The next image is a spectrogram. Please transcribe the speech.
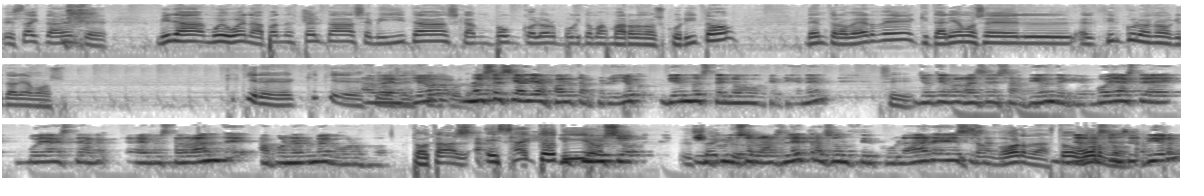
Exactamente. Mira, muy buena. Pan de espelta, semillitas, un, po- un color un poquito más marrón oscurito. Dentro verde. ¿Quitaríamos el, el círculo o no lo quitaríamos? ¿Qué quiere, qué quiere decir A ver, yo círculo? no sé si haría falta, pero yo viendo este logo que tienen, Sí. yo tengo la sensación de que voy a este, voy a este restaurante a ponerme gordo. Total. Exacto, tío. Incluso, Exacto. incluso las letras son circulares. Y son o sea, gordas, todo da gordo. la sensación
